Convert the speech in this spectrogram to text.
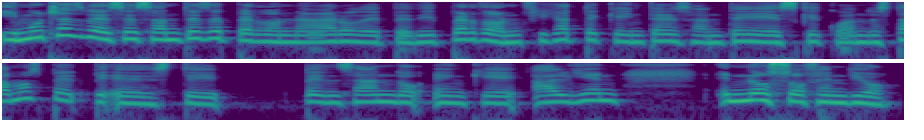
Y muchas veces antes de perdonar o de pedir perdón, fíjate qué interesante es que cuando estamos este, pensando en que alguien nos ofendió,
